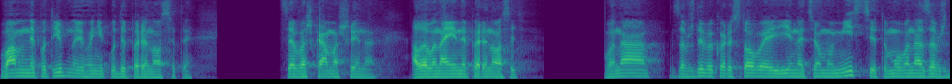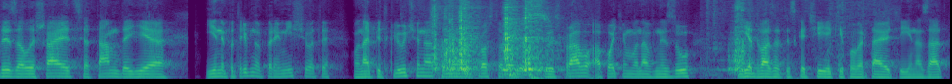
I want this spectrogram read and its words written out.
Вам не потрібно його нікуди переносити. Це важка машина, але вона її не переносить. Вона завжди використовує її на цьому місці, тому вона завжди залишається там, де є. Її не потрібно переміщувати. Вона підключена, тому ви просто робите свою справу, а потім вона внизу є два затискачі, які повертають її назад.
